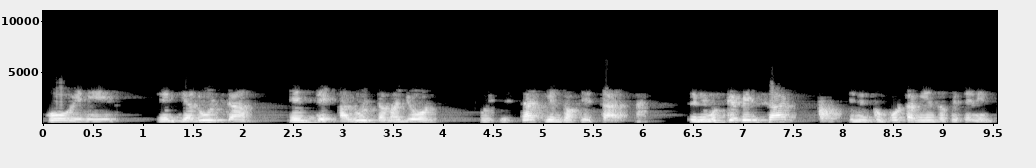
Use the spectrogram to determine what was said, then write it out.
jóvenes, gente adulta, gente adulta mayor, pues está siendo afectada. Tenemos que pensar en el comportamiento que tenemos,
